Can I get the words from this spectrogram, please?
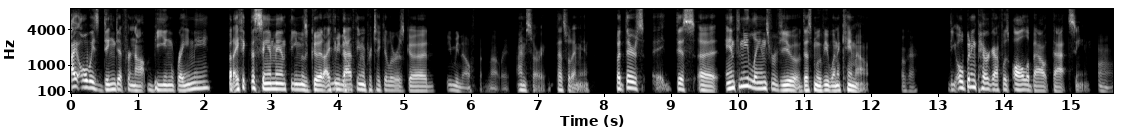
I always dinged it for not being Raimi, but I think the Sandman theme is good. I You think that Elfman. theme in particular is good. You mean Elfman, not right? I'm sorry. That's what I mean. But there's uh, this uh, Anthony Lane's review of this movie when it came out. Okay. The opening paragraph was all about that scene, Uh-huh.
